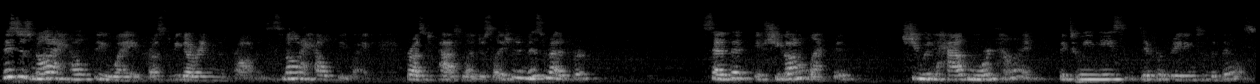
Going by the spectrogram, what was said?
This is not a healthy way for us to be governing the province. It's not a healthy way for us to pass legislation. And Ms. Redford said that if she got elected, she would have more time between these different readings of the bills.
